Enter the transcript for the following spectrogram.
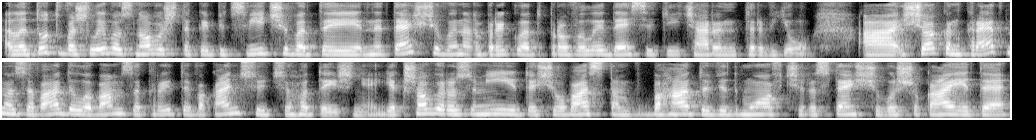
але тут важливо знову ж таки підсвічувати не те, що ви, наприклад, провели 10 HR інтерв'ю, а що конкретно завадило вам закрити вакансію цього тижня. Якщо ви розумієте, що у вас там багато відмов через те, що ви шукаєте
